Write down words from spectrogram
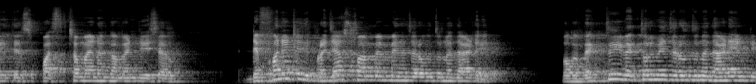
అయితే స్పష్టమైన కమెంట్ చేశారు. డెఫినెట్ ఇది ప్రజాస్వామ్యం మీద జరుగుతున్న దాడే. ఒక వ్యక్తి వ్యక్తుల మీద జరుగుతున్న దాడి ఏంటి?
